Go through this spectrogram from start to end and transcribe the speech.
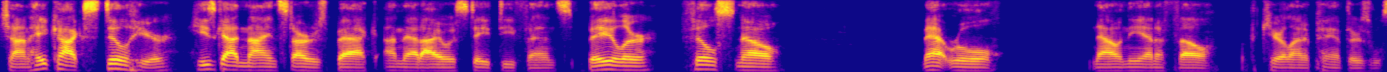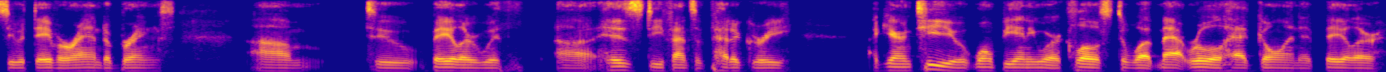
Jon Heacock's still here. He's got nine starters back on that Iowa State defense. Baylor, Phil Snow, Matt Rhule, now in the NFL with the Carolina Panthers. We'll see what Dave Aranda brings um, to Baylor with uh, his defensive pedigree. I guarantee you it won't be anywhere close to what Matt Rhule had going at Baylor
